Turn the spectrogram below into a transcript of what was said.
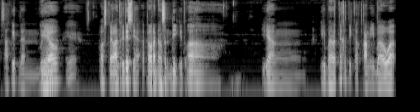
sakit dan beliau Iya. Osteoartritis ya atau radang sendi gitu Ah, yang ibaratnya ketika kami bawa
